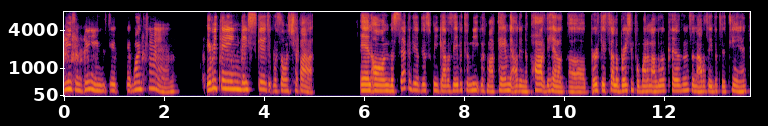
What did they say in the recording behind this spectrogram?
reason being, it, at one time, everything they scheduled was on Shabbat. And on the second day of this week, I was able to meet with my family out in the park. They had a, a, birthday celebration for one of my little cousins, and I was able to attend.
